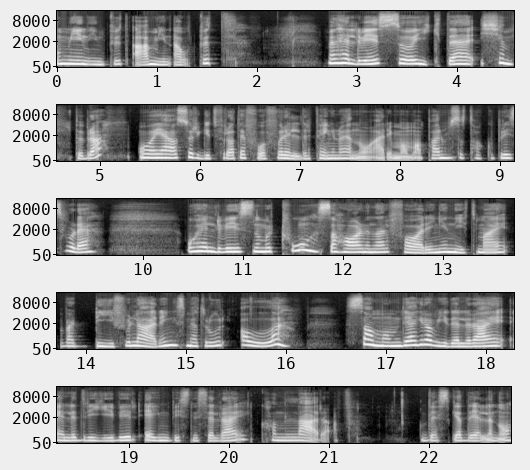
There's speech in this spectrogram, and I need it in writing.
og min input er min output. Men heldigvis så gikk det kjempebra, og jeg har sørget for at jeg får foreldrepenger når jeg nå er i mammaperm, så takk og pris for det. Og heldigvis nummer to så har den erfaringen gitt meg verdifull læring som jeg tror alle, samme om de er gravide eller ei, eller driver egen business eller ei, kan lære av. Og det skal jeg dele nå.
